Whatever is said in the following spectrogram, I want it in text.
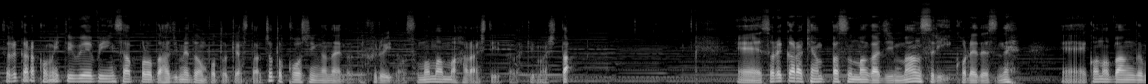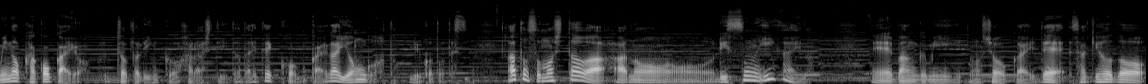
それからコミュニティウェブイン札幌と初めてのポッドキャスター、ちょっと更新がないので古いのをそのまま貼らせていただきました。えー、それからキャンパスマガジンマンスリー、これですね。えー、この番組の過去回をちょっとリンクを貼らせていただいて、今回が4号ということです。あとその下は、あのー、 LISTEN 以外の、えー、番組の紹介で、先ほど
